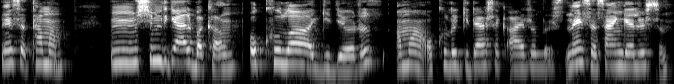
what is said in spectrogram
Neyse tamam. Hmm, şimdi gel bakalım. Okula gidiyoruz. Ama okula gidersek ayrılırız. Neyse sen gelirsin.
